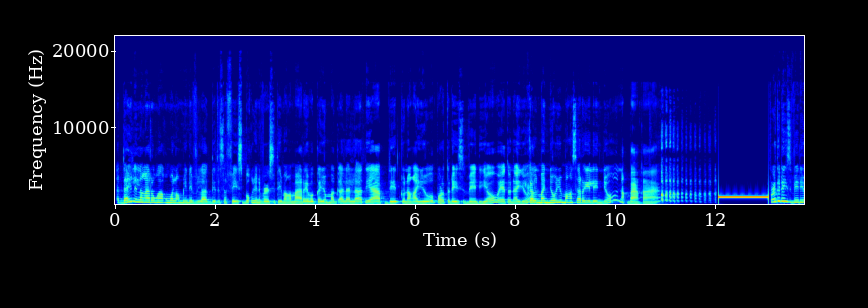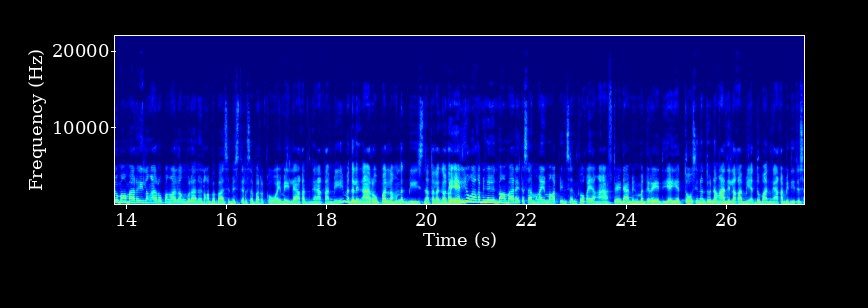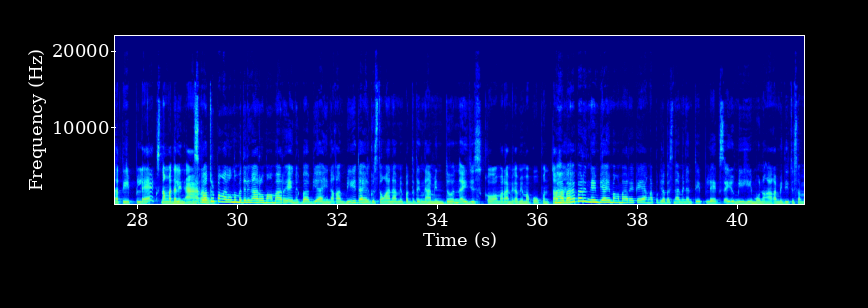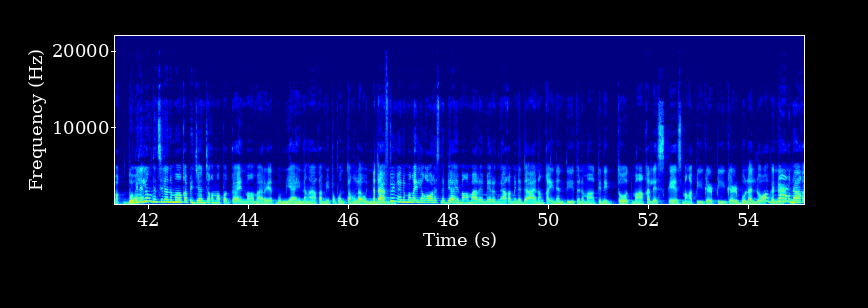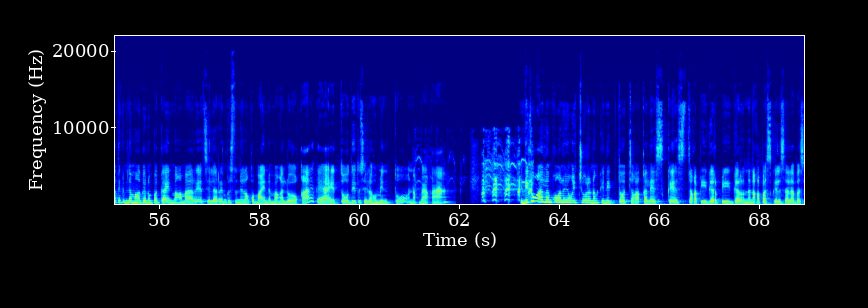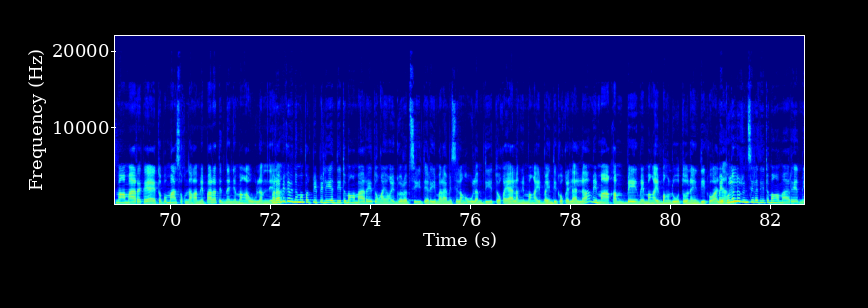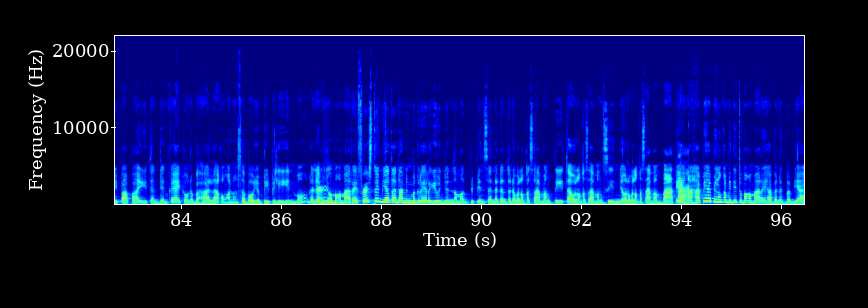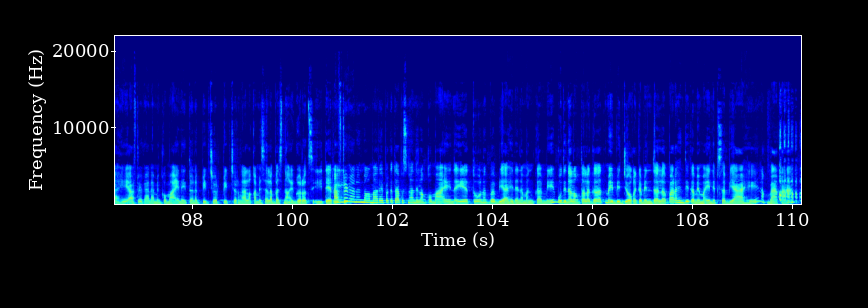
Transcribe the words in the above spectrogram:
At dahil ilang araw nga akong walang mini-vlog dito sa Facebook University mga mare, huwag kayong mag-alala at i-update ko na ngayon for today's video. Eto na yun. Kalman nyo yung mga sarili nyo, nakbaka. For today's video, mga mare, ilang araw pa nga lang mula nung nakababa si Mr. sa barko ay may lakad nga kami. Madaling araw pa lang nagbihis na talaga kami. Mag-elyo nga kami ngayon mga mare kasama nga yung mga pinsan ko. Kaya nga after naming mag-ready ay ito, sinundo na nga nila kami at duman nga kami dito sa Tiplex ng madaling araw. 4 pa nga lang ng madaling araw mga mare ay nagbabiyahe na kami dahil gusto nga namin pagdating namin dun ay Diyos ko, marami kami mapupuntahan. Mahaba-haba rin nga yung biyahe mga mare kaya nga paglabas namin ng Tiplex ay umihi muna nga kami dito sa McDo. Bumili lang din sila ng mga kape dyan tsaka mga pagkain mga mare at bumiyahe na nga kami papuntang La Union. At after nga ng mga ilang oras na biyahe mga mare, meron nga kami nadaan ng kainan dito ng mga kinigtot, mga kaleskes, mga pigar-pigar, bulalo, ganun. Ako nakakatikim ng mga ganong pagkain mga mare at sila rin gusto nilang kumain ng mga lokal. Kaya ito, dito sila huminto. Nakbaka. Hindi ko nga alam kung ano yung itsura ng kinigtot, tsaka kaleskes, tsaka pigar-pigar na nakapaskil sa labas. Mga mare, kaya ito pumasok na kami para tignan yung mga ulam nila. Marami ka rin naman pagpipilian dito mga mare. Ito ngayong Igorot si Eatery, marami silang ulam dito. Kaya lang yung mga iba hindi ko kilala. May mga kambing, may mga ibang luto na hindi ko alam. May bulalo rin sila dito mga mare at may papaitan din. Kaya ikaw na bahala kung anong sabaw yung pipiliin mo. Ganun. Nyo mga mare, first time yata naming magre-reunion na magpipinsan na ganito na walang kasamang tita, walang kasamang senior, walang kasamang bata. Kaya nga, happy-happy lang kami dito mga mare habang nagbabiyahe. After nga namin kumain na ito, nagpicture-picture nga lang kami sa labas ng Igorot si Eatery. After nga nun mga mare, pagkatapos nga nilang kumain, ay ito, nagbabiyahe na naman kami. Buti na lang talaga at may video kay kami dala para hindi kami mainip sa biyahe. Nakbaka.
